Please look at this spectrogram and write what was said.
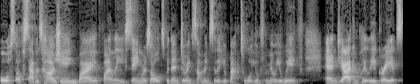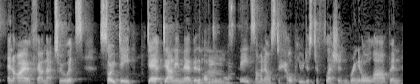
Or self sabotaging by finally seeing results, but then doing something so that you're back to what you're familiar with. And yeah, I completely agree. It's and I found that too. It's so deep down in there that it mm-hmm. often needs someone else to help you just to flesh it and bring it all up and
